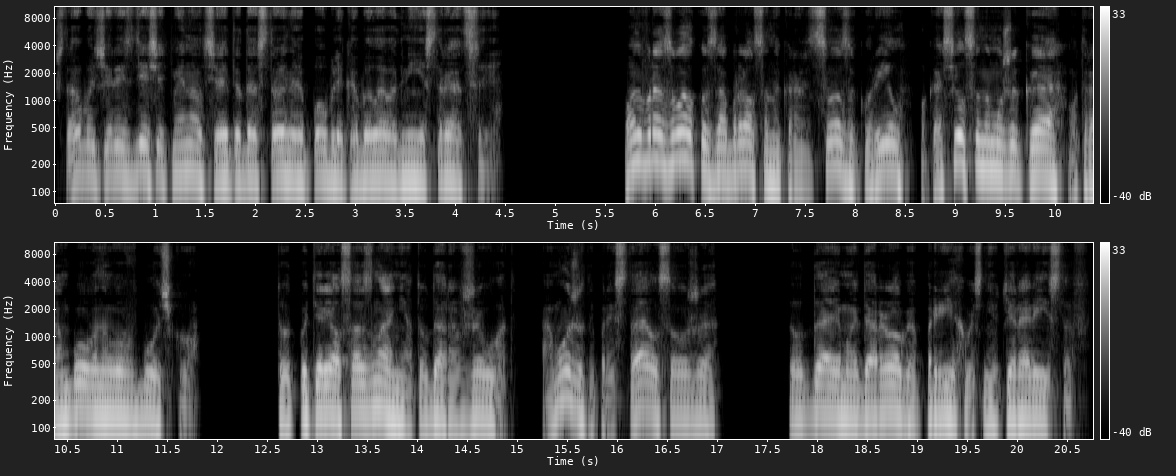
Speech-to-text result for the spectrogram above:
чтобы через десять минут вся эта достойная публика была в администрации. Он в развалку забрался на крыльцо, закурил, покосился на мужика, утрамбованного в бочку. Тот потерял сознание от удара в живот, а может и приставился уже. Туда ему и дорога, прихвостню террористов.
